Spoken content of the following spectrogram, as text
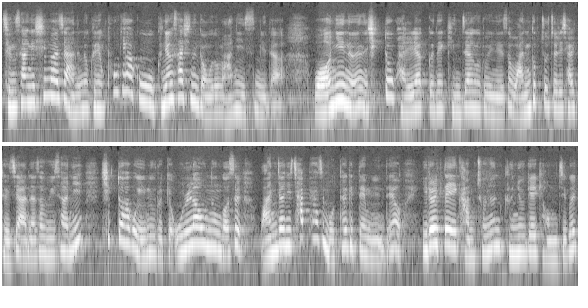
증상이 심하지 않으면 그냥 포기하고 그냥 사시는 경우도 많이 있습니다. 원인은 식도 관략근의 긴장으로 인해서 완급 조절이 잘 되지 않아서 위산이 식도하고 인후로 이렇게 올라오는 것을 완전히 차폐하지 못하기 때문인데요. 이럴 때 이 감초는 근육의 경직을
